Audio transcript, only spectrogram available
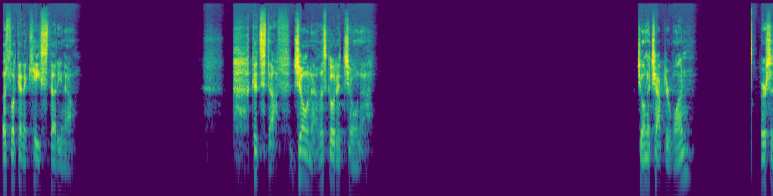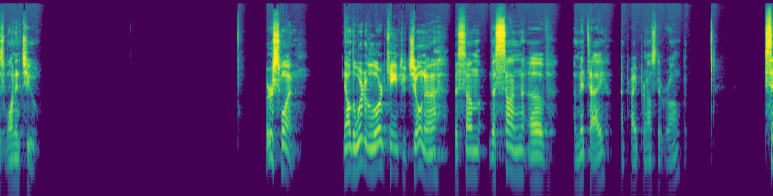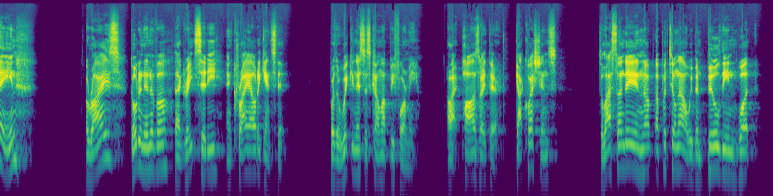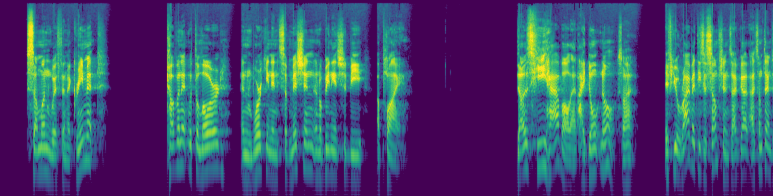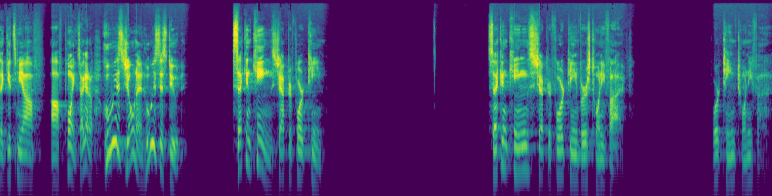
Let's look at a case study now. Good stuff. Jonah. Let's go to Jonah. Jonah chapter 1, verses 1 and 2. Verse 1. Now the word of the Lord came to Jonah, the son, the son of Amittai. I probably pronounced it wrong, but saying, Arise, go to Nineveh, that great city, and cry out against it, for their wickedness has come up before me. All right, pause right there. Got questions? So last Sunday and up, up until now, we've been building what someone with an agreement, covenant with the Lord, and working in submission and obedience should be applying. Does he have all that? I don't know. So I, if you arrive at these assumptions, I've got I, sometimes that gets me off off point. So I got to who is Jonah and who is this dude? Second Kings chapter 14. 2 Kings chapter 14, verse 25. 14, 25.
